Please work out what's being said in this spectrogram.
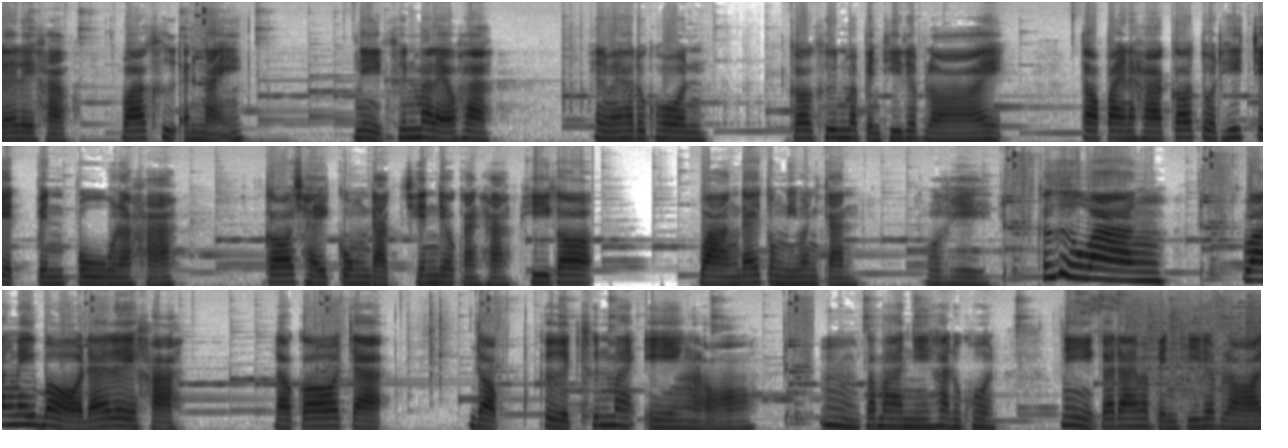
ได้เลยค่ะ ว่าคืออันไหน นี่ขึ้นมาแล้วค่ะ เห็นไหมคะทุกคน ก็ขึ้นมาเป็นที่เรียบร้อย ต่อไปนะคะ ก็ตัวที่ 7 เป็นปูนะคะ ก็ใช้กรงดักเช่นเดียวกันค่ะ พี่ก็วางได้ตรงนี้เหมือนกันโอเค ก็คือวางวางในบ่อได้เลยค่ะ แล้วก็จะดอปเกิดขึ้นมาเองเหรอ อืม ประมาณนี้ค่ะทุกคน นี่ก็ได้มาเป็นที่เรียบร้อย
